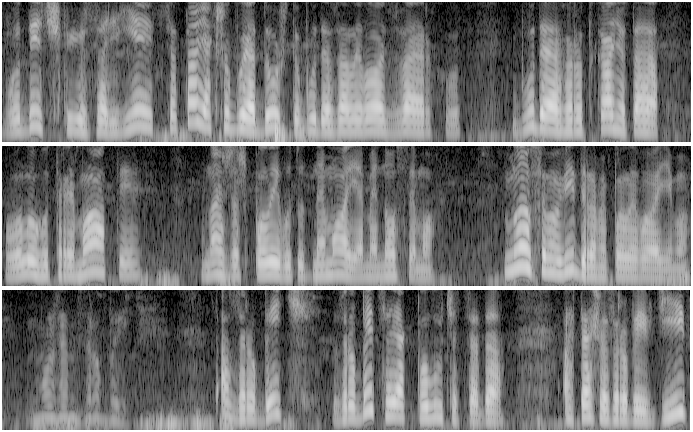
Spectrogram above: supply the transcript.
водичкою зальється. Та якщо буде дощ, то буде заливати зверху. Буде городканю та вологу тримати. У нас же ж поливу тут немає, ми носимо. Носимо відрами, поливаємо. Можемо зробити. Та зробить, зробить це як вийде, да. А те, що зробив дід,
